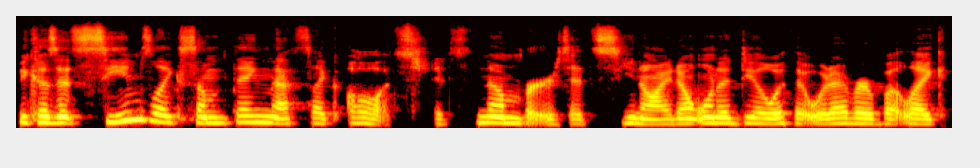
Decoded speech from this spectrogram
because it seems like something that's like, oh, it's it's numbers. It's, you know, I don't want to deal with it, whatever. But like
